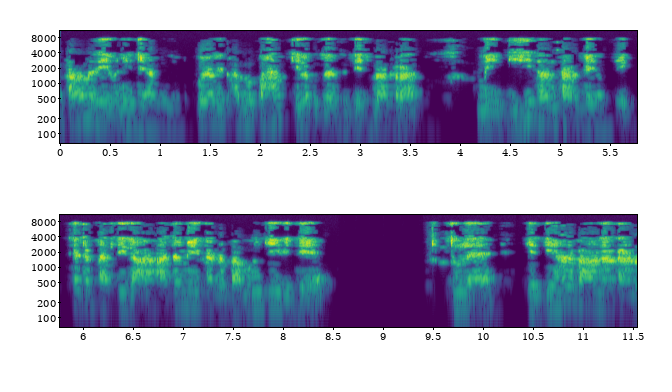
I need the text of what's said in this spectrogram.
කාම දේවණයට යන්නේ. ඔයගේ කර්ම පහක් කියලා බුදුන් දේශනා කරා මේ ගිහි සංසර්ගය එක්කට පැතිලා අද මේ කරන බමුණු ජීවිතයේ තුල ඒ ධ්‍යාන භාවනා කරන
